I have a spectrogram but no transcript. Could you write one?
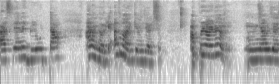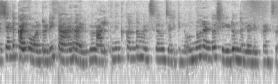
വാസ്ലിന് ഗ്ലൂട്ട ആണെന്തോ ഇല്ലേ? അത് വാങ്ങിക്കാൻ വിചാരിച്ചു. അപ്പോഴാണ് ഞാൻ വിചാരിച്ചത് എന്റെ കൈ ഓൾറെഡി ടാൻ ആയിരുന്നു. നിങ്ങൾക്ക് കണ്ടാൽ മനസ്സിലാവും വിചാരിക്കുന്നു. ഒന്നോ രണ്ടോ ഷെയ്ഡ് ഒന്നുമല്ല ഡിഫറൻസ്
